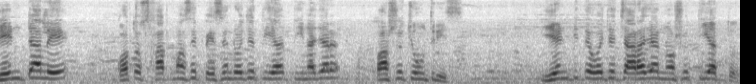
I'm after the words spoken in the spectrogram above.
ডেন্টালে গত সাত মাসে পেশেন্ট হয়েছে তিন হাজার পাঁচশো চৌত্রিশ ইএনটিতে হয়েছে চার হাজার নশো তিয়াত্তর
